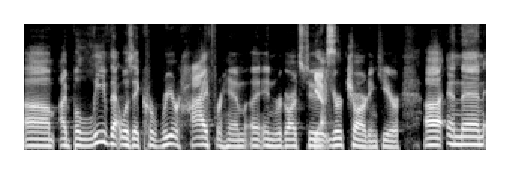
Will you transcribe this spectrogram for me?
Um, I believe that was a career high for him uh, in regards to yes. your charting here. Uh, and then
